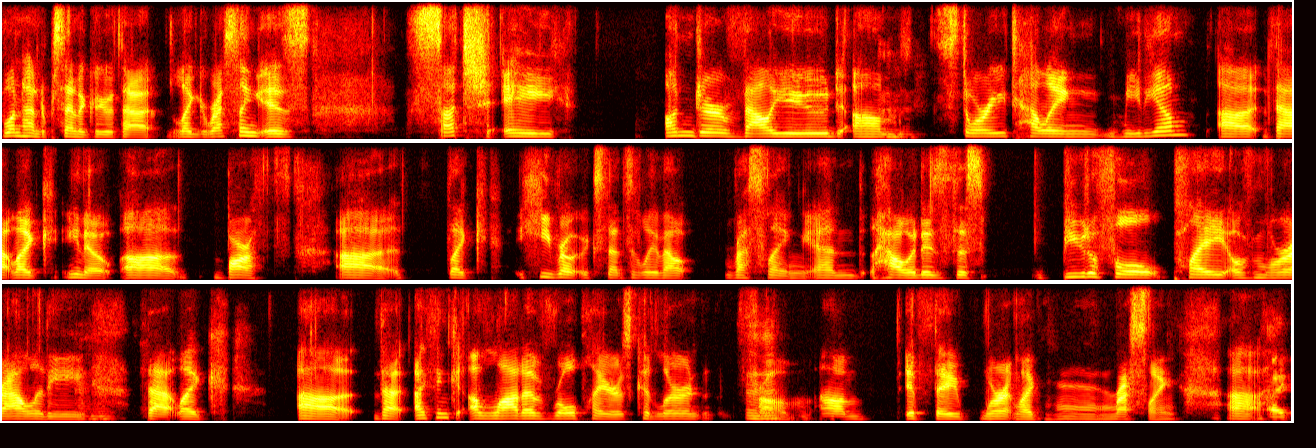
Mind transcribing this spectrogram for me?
100% agree with that. Like wrestling is such a undervalued um, mm-hmm. storytelling medium uh, that like, you know, uh, Barthes uh, like he wrote extensively about wrestling and how it is this beautiful play of morality mm-hmm. that like uh that i think a lot of role players could learn mm-hmm. from mm-hmm. um if they weren't like mm, wrestling. Uh, I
